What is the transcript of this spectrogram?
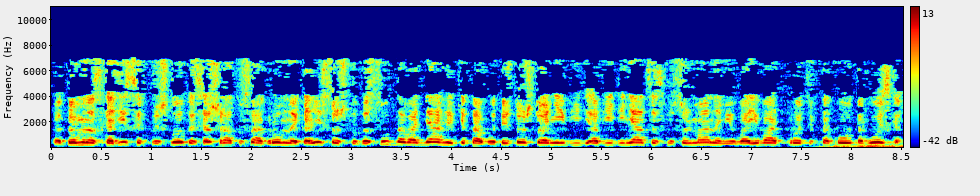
Потом у нас в хадисах пришло, то есть Ашратуса огромное количество, что до судного дня Ахли Китаб будет, и то, что они объединятся с мусульманами, воевать против какого-то войска.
